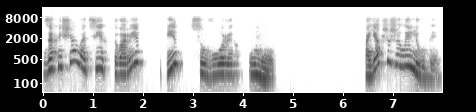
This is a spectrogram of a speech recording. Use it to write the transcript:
захищала цих тварин від суворих умов. А як же жили люди?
